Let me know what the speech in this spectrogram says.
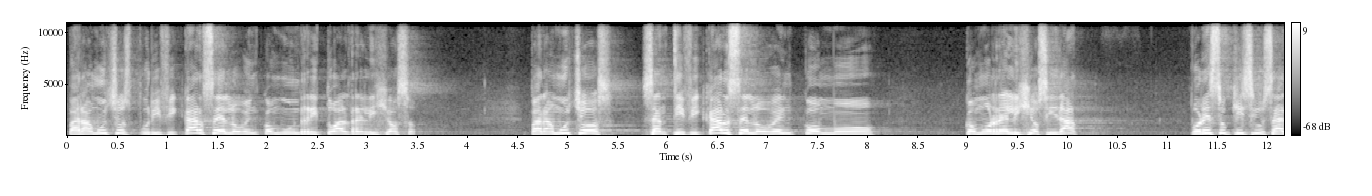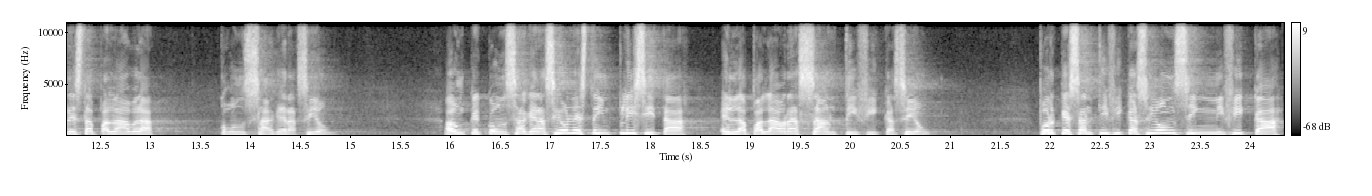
Para muchos purificarse lo ven como un ritual religioso. Para muchos santificarse lo ven como, como religiosidad. Por eso quise usar esta palabra consagración aunque consagración está implícita en la palabra santificación, porque santificación significa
